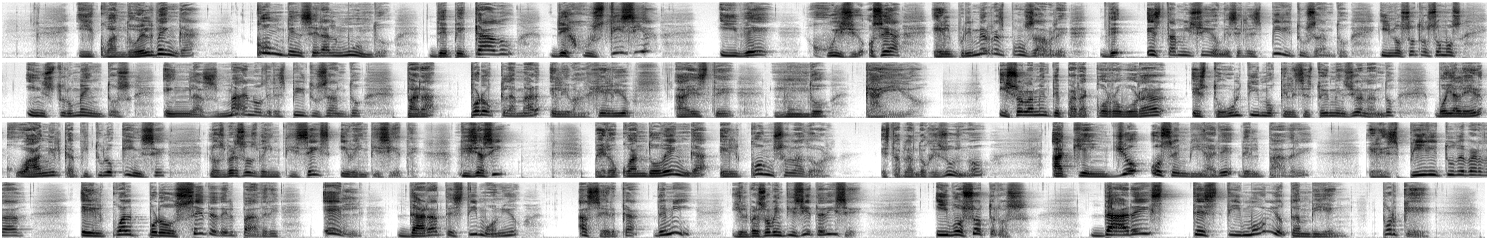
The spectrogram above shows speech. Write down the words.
y cuando Él venga, convencerá al mundo de pecado, de justicia y de juicio. O sea, el primer responsable de esta misión es el Espíritu Santo y nosotros somos instrumentos en las manos del Espíritu Santo para proclamar el Evangelio a este mundo caído. Y solamente para corroborar esto último que les estoy mencionando, voy a leer Juan el capítulo 15, los versos 26 y 27. Dice así, pero cuando venga el consolador, está hablando Jesús, ¿no? A quien yo os enviaré del Padre, el Espíritu de verdad, el cual procede del Padre, Él dará testimonio acerca de mí. Y el verso 27 dice, y vosotros daréis testimonio también. ¿Por qué?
